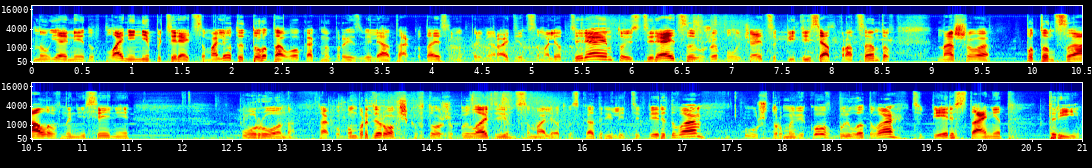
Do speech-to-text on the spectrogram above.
Ну, я имею в виду в плане не потерять самолеты до того, как мы произвели атаку. Да, если мы, к примеру, один самолет теряем, то есть теряется уже, получается, 50% нашего потенциала в нанесении урона. Так, у бомбардировщиков тоже был один самолет в эскадрилье, теперь два. У штурмовиков было два, теперь станет три.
